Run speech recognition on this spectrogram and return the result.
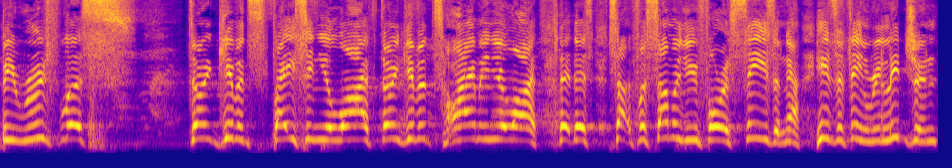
be ruthless. Don't give it space in your life. Don't give it time in your life. There's for some of you for a season. Now, here's the thing. Religion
